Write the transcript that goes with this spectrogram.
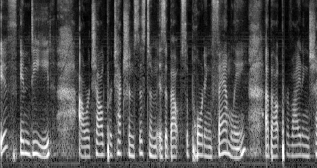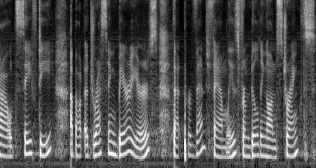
If indeed our child protection system is about supporting family, about providing child safety, about addressing barriers that prevent families from building on strengths,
